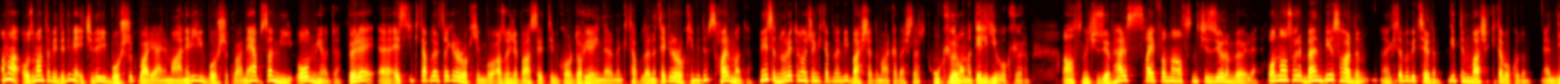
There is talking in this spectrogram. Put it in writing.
Ama o zaman tabii dedim ya içimde bir boşluk var yani manevi bir boşluk var. Ne yapsam olmuyordu. Böyle e, eski kitapları tekrar okuyayım. Bu az önce bahsettiğim koridor yayınlarının kitaplarını tekrar okuyayım dedim. Sarmadı. Neyse Nurettin Hoca'nın kitabına bir başladım arkadaşlar. Okuyorum ama deli gibi okuyorum altını çiziyorum. Her sayfanın altını çiziyorum böyle. Ondan sonra ben bir sardım. E, kitabı bitirdim. Gittim başka kitap okudum. Yani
